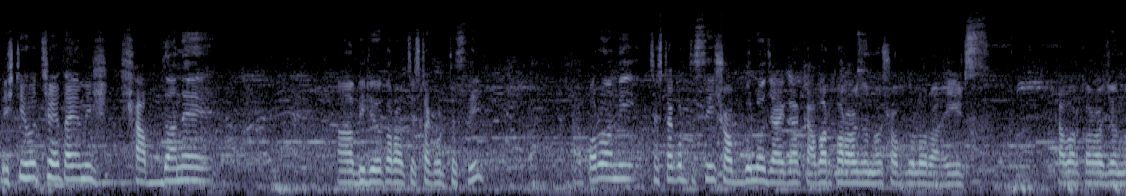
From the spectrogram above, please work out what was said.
বৃষ্টি হচ্ছে, তাই আমি সাবধানে ভিডিও করার চেষ্টা করতেছি তারপরেও আমি চেষ্টা করতেছি সবগুলো জায়গা কাভার করার জন্য, সবগুলো রাইডস কাভার করার জন্য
